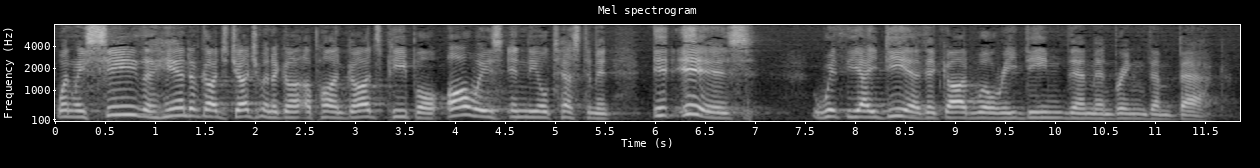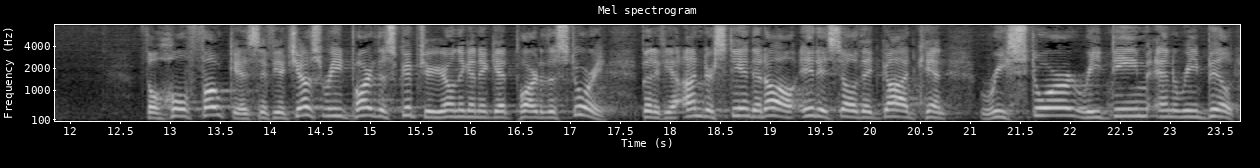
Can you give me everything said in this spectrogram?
when we see the hand of God's judgment upon God's people, always in the Old Testament, it is with the idea that God will redeem them and bring them back. The whole focus, if you just read part of the scripture, you're only going to get part of the story. But if you understand it all, it is so that God can restore, redeem, and rebuild.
